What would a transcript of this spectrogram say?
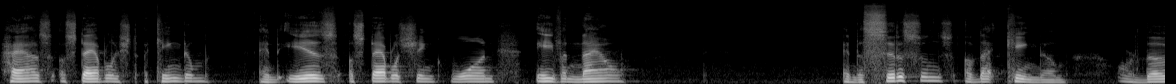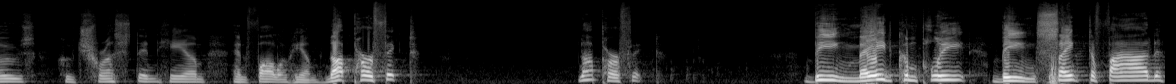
has established a kingdom and is establishing one even now. And the citizens of that kingdom are those who trust in Him and follow Him. Not perfect, not perfect. Being made complete, being sanctified,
